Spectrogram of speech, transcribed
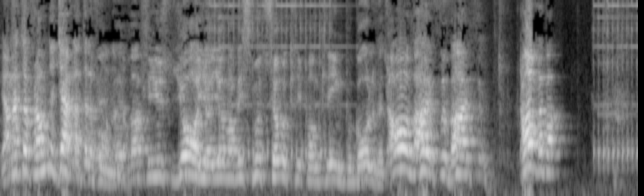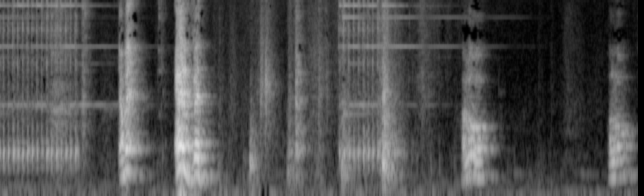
Ja men ta fram den jävla telefonen då. Varför just jag? jag, jag man blir smutsig av att krypa omkring på golvet. Ja, varför, varför? Ja, men vad? Ja, men helvete! Hallå? Ja.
